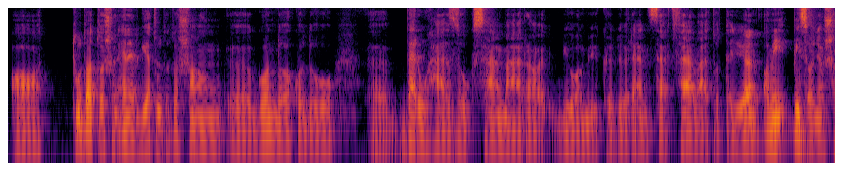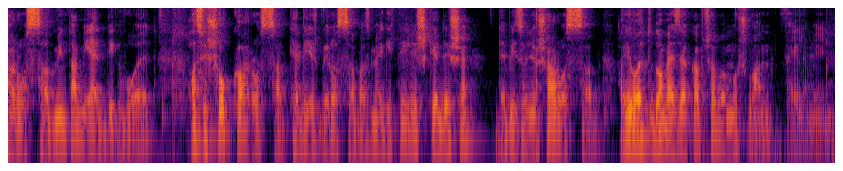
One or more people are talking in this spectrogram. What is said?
a tudatosan, energiatudatosan gondolkodó beruházók számára jól működő rendszert felváltott egy olyan, ami bizonyosan rosszabb, mint ami eddig volt. Az, hogy sokkal rosszabb, kevésbé rosszabb, az megítélés kérdése, de bizonyosan rosszabb. Ha jól tudom, ezzel kapcsolatban most van fejlemény.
